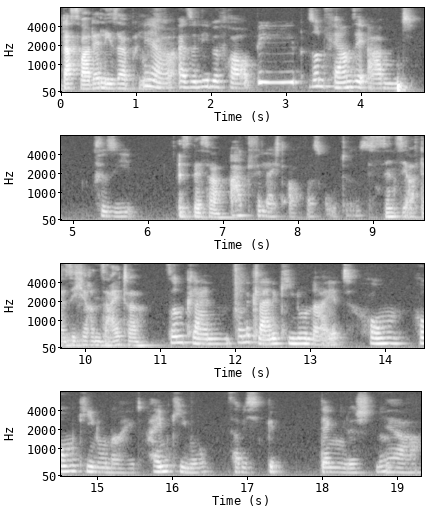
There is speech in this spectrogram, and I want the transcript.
Das war der Leserbrief. Ja, also liebe Frau Piep, so ein Fernsehabend für Sie Ist besser. hat vielleicht auch was Gutes. Sind Sie auf der sicheren Seite? So, einen kleinen, so eine kleine Kino-Night. Home, Home-Kino-Night. Heimkino. Das habe ich gedenglischt, ne? Ja,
